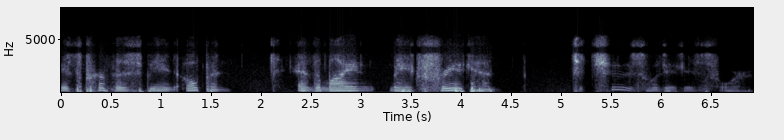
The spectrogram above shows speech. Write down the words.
its purpose being open and the mind made free again to choose what it is for.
